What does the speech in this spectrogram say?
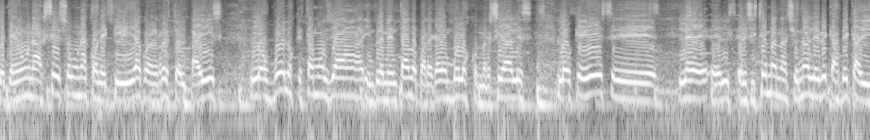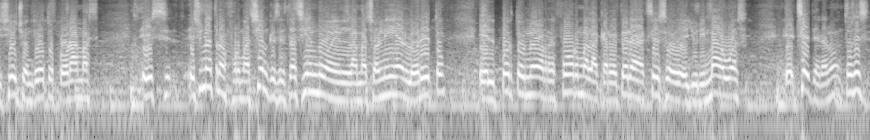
de tener un acceso, una conectividad con el resto del país, los vuelos que estamos ya implementando para que hayan vuelos comerciales, lo que es eh, el, Sistema Nacional de Becas, Beca 18, entre otros programas, es, es, una transformación que se está haciendo en la Amazonía, en Loreto, el puerto de Nueva Reforma, la carretera de acceso de Yurimaguas, etcétera. ¿no? Entonces,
